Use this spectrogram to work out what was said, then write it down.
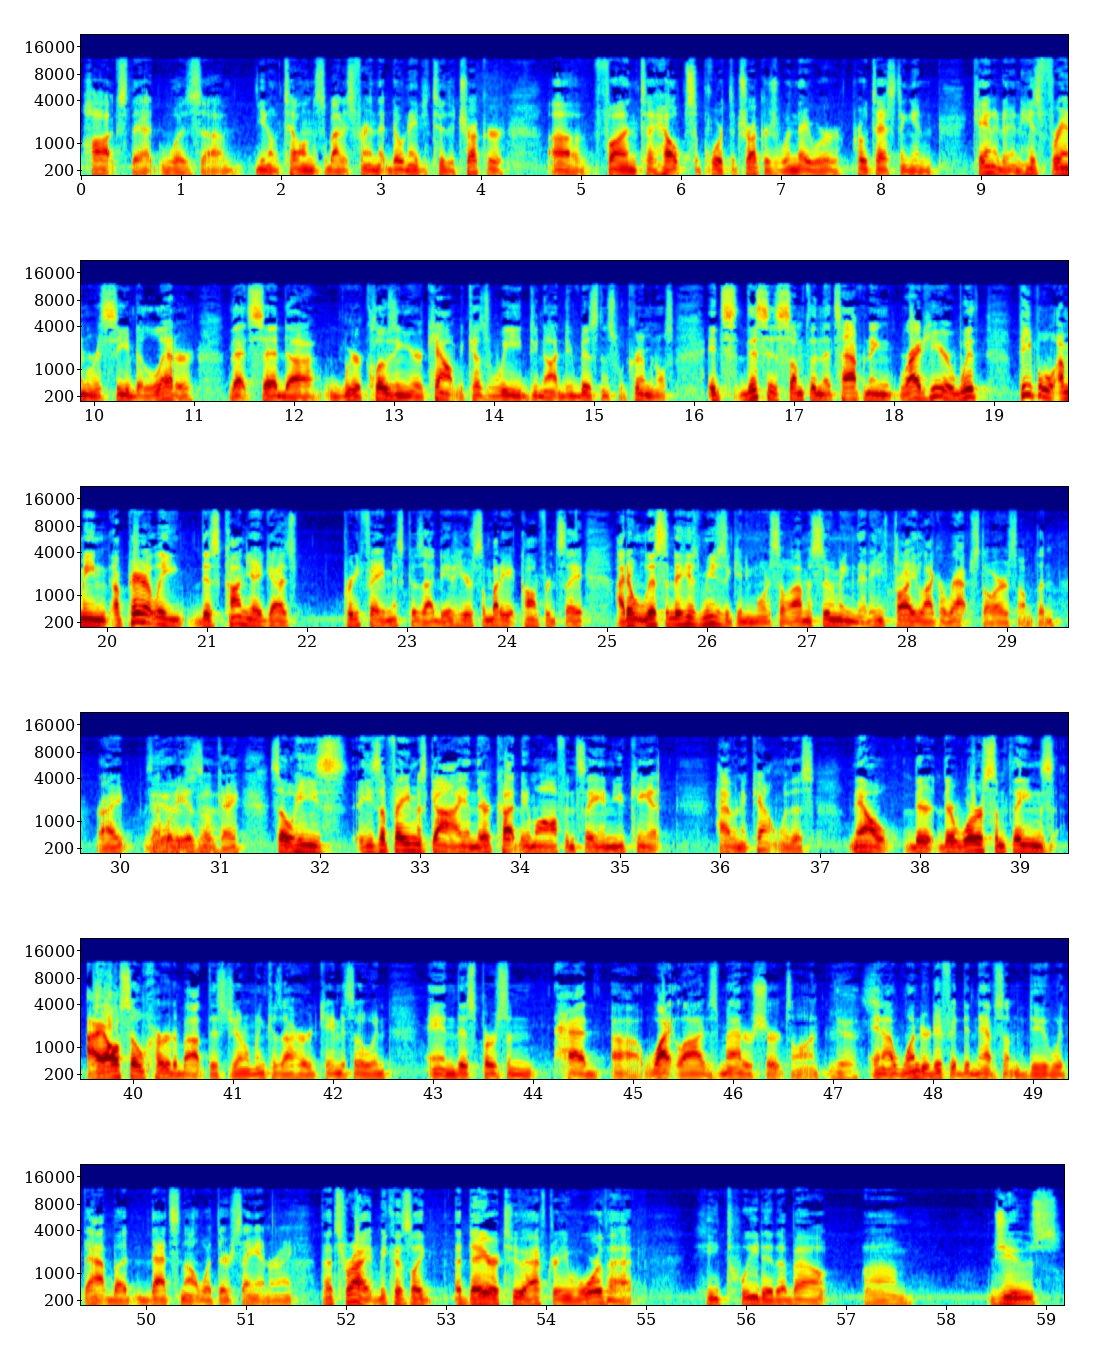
Hawks, that was, um, you know, telling us about his friend that donated to the trucker uh, fund to help support the truckers when they were protesting in Canada, and his friend received a letter that said, uh, "We're closing your account because we do not do business with criminals." It's this is something that's happening right here with people. I mean, apparently this Kanye guy's pretty famous because I did hear somebody at conference say, "I don't listen to his music anymore," so I'm assuming that he's probably like a rap star or something. Right? Is that He what he is, is? yeah. Okay. So he's he's a famous guy, and they're cutting him off and saying you can't have an account with us. Now there there were some things I also heard about this gentleman because I heard Candace Owen and this person had uh, White Lives Matter shirts on. Yes. And I wondered if it didn't have something to do with that, but that's not what they're saying, right? That's right, because like a day or two after he wore that, he tweeted about um, Jews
